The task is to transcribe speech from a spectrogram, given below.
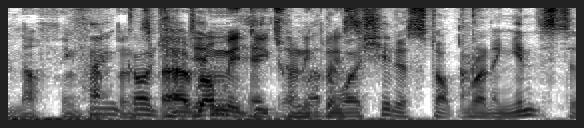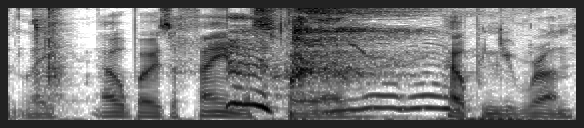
nothing Thank happens. God you uh, didn't hit them, d20, otherwise please. she'd have stopped running instantly. Elbows are famous for uh, helping you run.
